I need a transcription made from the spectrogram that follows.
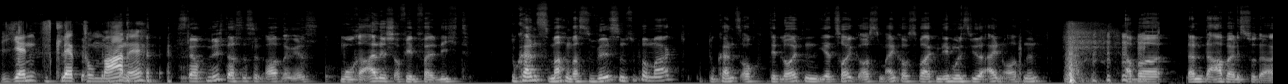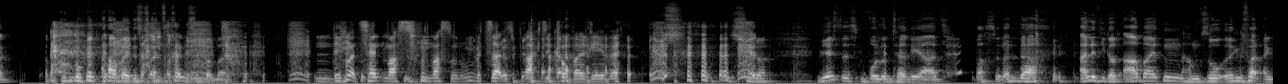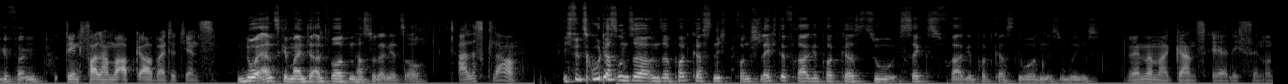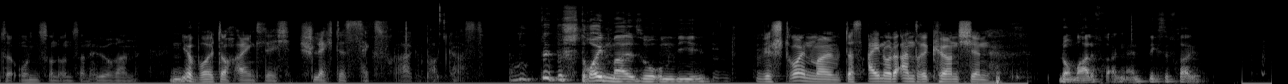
Jens Kleptomane. ich glaube nicht, dass es in Ordnung ist. Moralisch auf jeden Fall nicht. Du kannst machen, was du willst im Supermarkt. Du kannst auch den Leuten ihr Zeug aus dem Einkaufswagen nehmen und es wieder einordnen. Aber dann arbeitest du da. Arbeitest du einfach im Supermarkt. In dem Moment machst du, machst du ein unbezahltes Praktikum bei Rewe. Schüler, wie heißt das? Volontariat machst du dann da. Alle, die dort arbeiten, haben so irgendwann angefangen. Den Fall haben wir abgearbeitet, Jens. Nur ernst gemeinte Antworten hast du dann jetzt auch. Alles klar. Ich finde es gut, dass unser, unser Podcast nicht von schlechte Frage-Podcast zu Sex-Frage-Podcast geworden ist, übrigens. Wenn wir mal ganz ehrlich sind unter uns und unseren Hörern, Hm. ihr wollt doch eigentlich schlechte Sexfrage-Podcast. Wir wir streuen mal so um die Wir streuen mal das ein oder andere Körnchen. normale Fragen ein. Nächste Frage.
